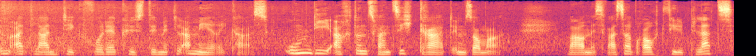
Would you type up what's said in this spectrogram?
im Atlantik vor der Küste Mittelamerikas. Um die 28 Grad im Sommer. Warmes Wasser braucht viel Platz,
